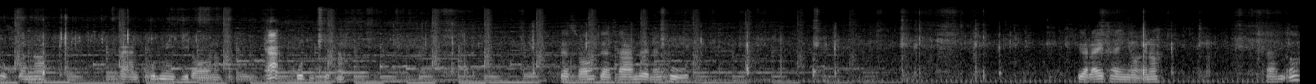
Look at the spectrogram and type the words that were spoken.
ทุกคนเนาะการพุดมีกี่ดอกเนาะอะพุดเนะเสือสองเสือสามด้วยนะหู เสือไรใครหน่อยเนาะสามเออ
